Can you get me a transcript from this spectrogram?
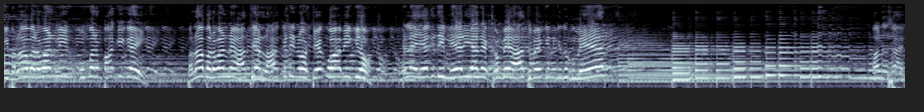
એ ભલા ભરવાડની ઉંમર પાકી ગઈ. ભલા ભરવાડને હાથે લાકડીનો ટેકો આવી ગયો. એટલે એક દી મેરિયાને ખંભે હાથ મેકીને કીધું કે, મેર પણ સાહેબ?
